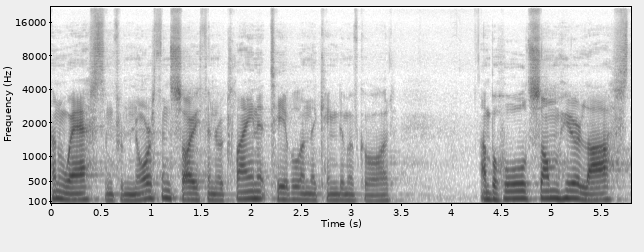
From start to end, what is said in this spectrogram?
and west, and from north and south, and recline at table in the kingdom of God. And behold, some who are last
